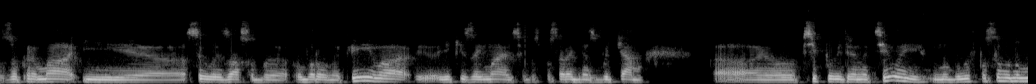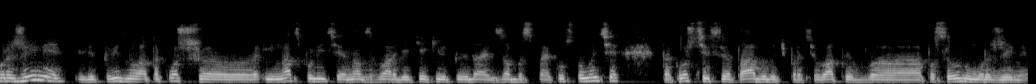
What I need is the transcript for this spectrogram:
зокрема, і е, сили і засоби оборони Києва, е, які займаються безпосередньо збиттям всіх повітряних цілей ми були в посиленому режимі. Відповідно, а також е, і Нацполіція, Нацгвардія, ті, які відповідають за безпеку в столиці, також ці свята будуть працювати в е, посиленому режимі.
